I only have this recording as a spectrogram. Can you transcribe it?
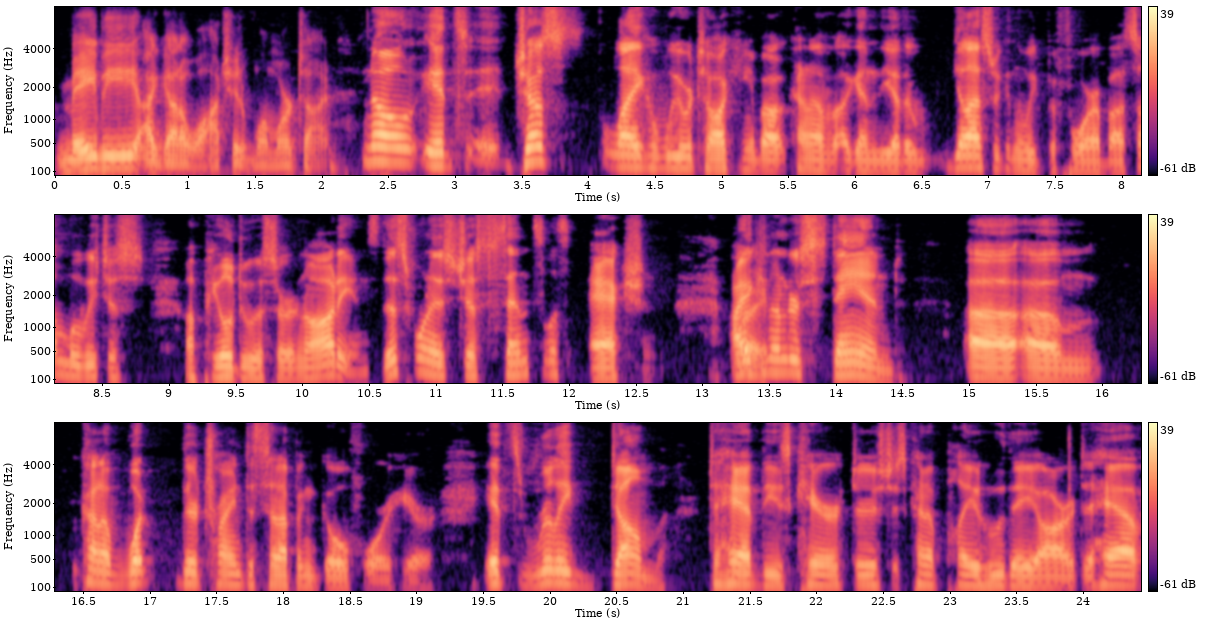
maybe I gotta watch it one more time. No, it's it, just like we were talking about, kind of again the other last week and the week before about some movies just appeal to a certain audience. This one is just senseless action. I can understand, uh, um, kind of what they're trying to set up and go for here. It's really dumb to have these characters just kind of play who they are. To have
